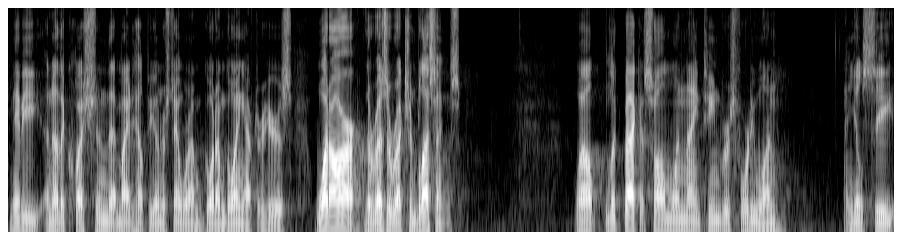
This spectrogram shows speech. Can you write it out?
Maybe another question that might help you understand where I'm, what I'm going after here is what are the resurrection blessings? Well, look back at Psalm 119, verse 41, and you'll see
